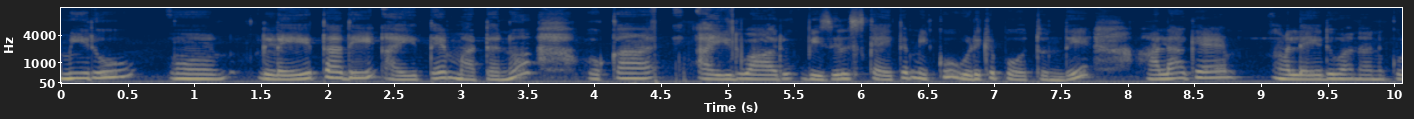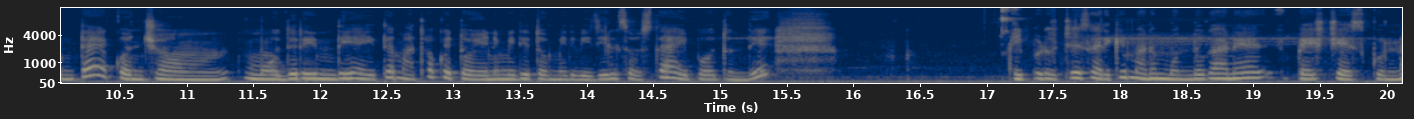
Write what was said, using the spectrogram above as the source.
మీరు లేతది అయితే మటను ఒక ఐదు ఆరు విజిల్స్కి అయితే మీకు ఉడికిపోతుంది. అలాగే లేదు అని అనుకుంటే కొంచెం ముదిరింది అయితే మాత్రం ఒక ఎనిమిది తొమ్మిది విజిల్స్ వస్తే అయిపోతుంది. ఇప్పుడు వచ్చేసరికి మనం ముందుగానే పేస్ట్ చేసుకున్న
